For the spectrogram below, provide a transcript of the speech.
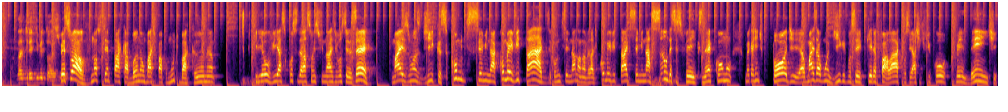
Universidade de Direito de Vitória. Pessoal, nosso tempo está acabando, é um bate-papo muito bacana. Queria ouvir as considerações finais de vocês. Zé, mais umas dicas, como disseminar, como evitar, como disseminar, não, na verdade, como evitar a disseminação desses fakes, né? Como, como é que a gente pode, é mais alguma dica que você queira falar, que você acha que ficou pendente?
